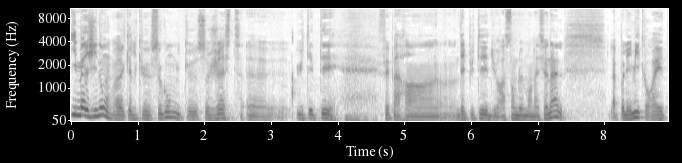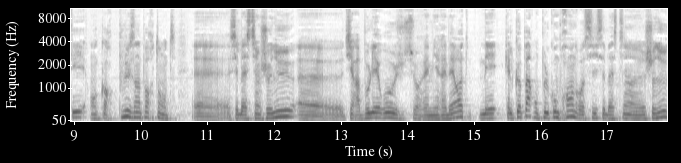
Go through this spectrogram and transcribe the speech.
Imaginons euh, quelques secondes que ce geste euh, eût été euh, fait par un député du Rassemblement national. La polémique aurait été encore plus importante. Euh, Sébastien Chenu euh, tire à boulet rouge sur Rémi Rébérot, mais quelque part on peut le comprendre aussi, Sébastien Chenu,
